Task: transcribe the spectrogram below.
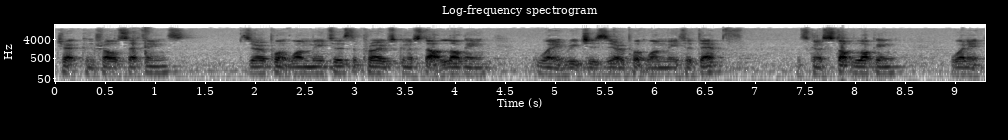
check control settings, 0.1 meters, the probe's going to start logging when it reaches 0.1 meter depth. It's going to stop logging when it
